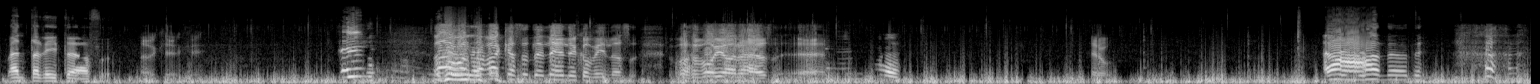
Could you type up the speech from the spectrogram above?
vänta lite alltså. Okej, okej. Ah, what the fuck alltså, nej nu kom vi in alltså. Vad, vad gör det här alltså? Eh, hejdå. Ah, det.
